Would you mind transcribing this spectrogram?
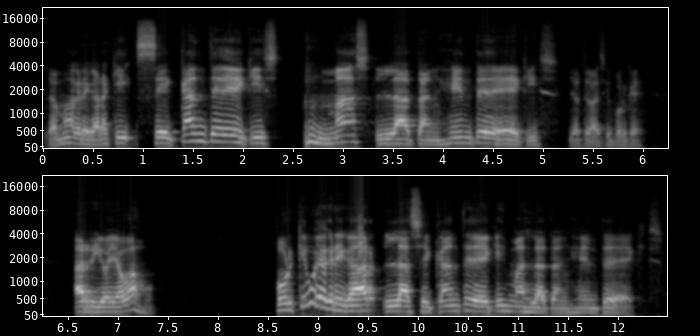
le vamos a agregar aquí secante de x más la tangente de x, ya te voy a decir por qué, arriba y abajo. ¿Por qué voy a agregar la secante de x más la tangente de x?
